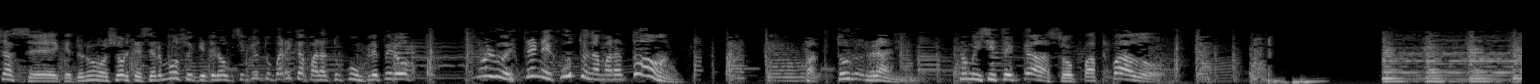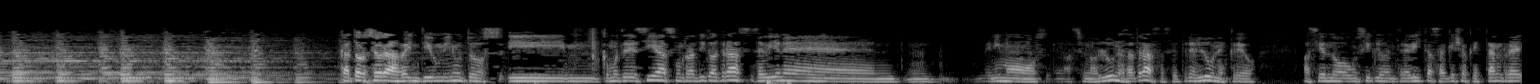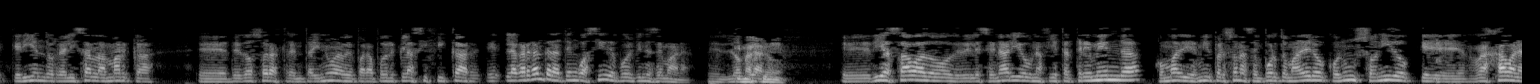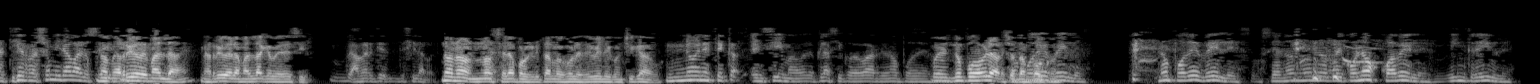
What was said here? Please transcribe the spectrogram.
Ya sé que tu nuevo short es hermoso y que te lo obsequió tu pareja para tu cumple, pero no lo estrenes justo en la maratón. Factor Running. No me hiciste caso, paspado. 14 horas 21 minutos y mm, como te decía hace un ratito atrás se viene mm, venimos hace unos lunes atrás hace tres lunes creo haciendo un ciclo de entrevistas a aquellos que están re- queriendo realizar la marca eh, de 2 horas 39 para poder clasificar Eh, la garganta la tengo así después del fin de semana eh, lo Imaginé. aclaro. Eh, día sábado, desde el escenario, una fiesta tremenda, con más de 10.000 personas en Puerto Madero, con un sonido que rajaba la tierra. Yo miraba los No, me río de maldad, ¿eh? Me río de la maldad que voy a decir. A ver, qué decir la verdad. No, no, no será por gritar los goles de Vélez con Chicago. No en este caso, encima, el clásico de barrio, no podés. Pues no puedo hablar yo no tampoco. podés Vélez. No podés Vélez, o sea, no, no lo reconozco a Vélez, es increíble.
